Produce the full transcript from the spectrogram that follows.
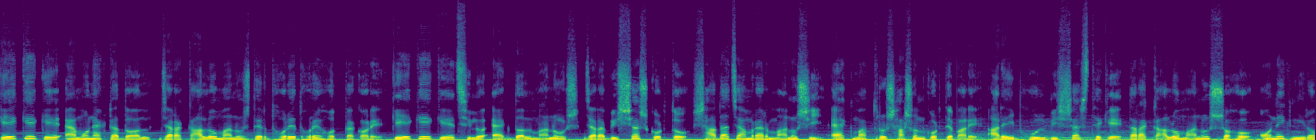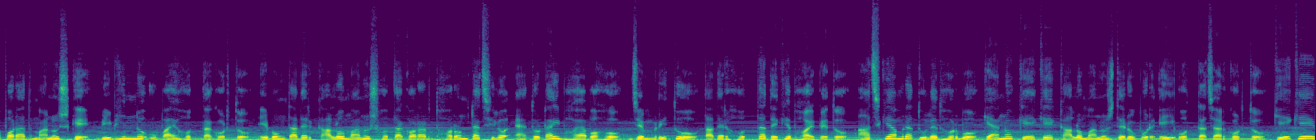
কে কে কে এমন একটা দল যারা কালো মানুষদের ধরে ধরে হত্যা করে? কে কে কে ছিল একদল মানুষ যারা বিশ্বাস করত সাদা চামড়ার মানুষই একমাত্র শাসন করতে পারে? আর এই ভুল বিশ্বাস থেকে তারা কালো মানুষ সহ অনেক নিরপরাধ মানুষকে বিভিন্ন উপায়ে হত্যা করত। এবং তাদের কালো মানুষ হত্যা করার ধরনটা ছিল এতটাই ভয়াবহ যে মৃত্যুও তাদের হত্যা দেখে ভয় পেত। আজকে আমরা তুলে ধরব কেন কে কে কালো মানুষদের উপর এই অত্যাচার করত? কে কে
